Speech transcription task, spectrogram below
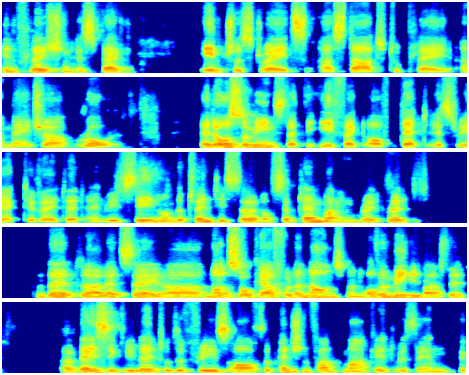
inflation is back, interest rates uh, start to play a major role. That also means that the effect of debt is reactivated. And we've seen on the 23rd of September in Great Britain that, uh, let's say, uh, not so careful announcement of a mini budget uh, basically led to the freeze of the pension fund market within the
